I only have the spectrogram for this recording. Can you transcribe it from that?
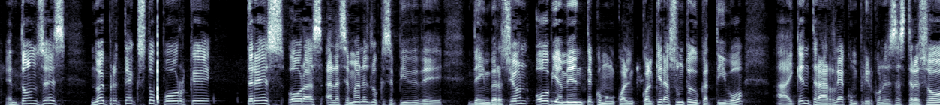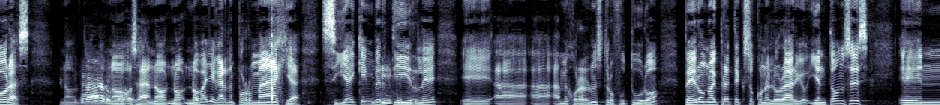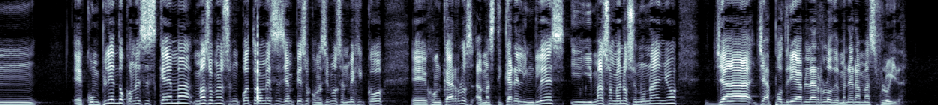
Entonces, no hay pretexto porque tres horas a la semana es lo que se pide de, de inversión. Obviamente, como en cualquier asunto educativo, hay que entrarle a cumplir con esas tres horas. No, no, o sea, no, no, no va a llegar por magia. Sí hay que invertirle eh, a, mejorar nuestro futuro, pero no hay pretexto con el horario. Y entonces, en, eh, cumpliendo con ese esquema, más o menos en cuatro meses ya empiezo, como decimos en México, eh, Juan Carlos, a masticar el inglés y más o menos en un año ya, ya podría hablarlo de manera más fluida.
